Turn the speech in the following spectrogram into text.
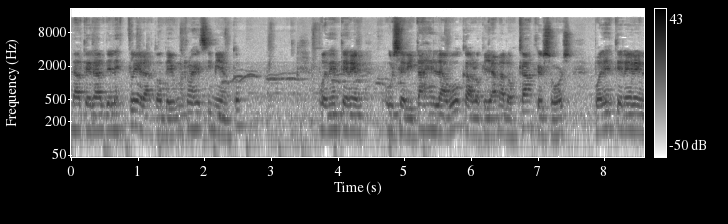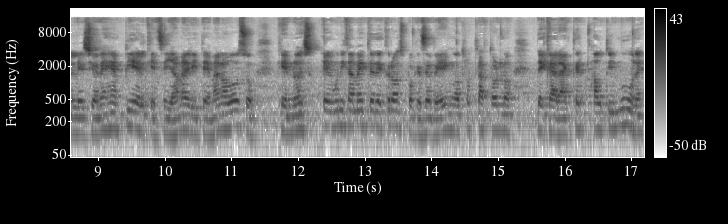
lateral de la esclera, donde hay un enrojecimiento. Pueden tener ulceritas en la boca, o lo que llaman los canker sores, pueden tener lesiones en piel que se llama eritema nodoso, que no es únicamente de Crohn porque se ve en otros trastornos de carácter autoinmune.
